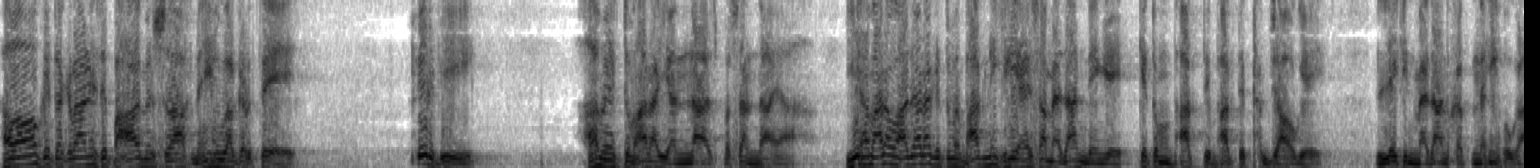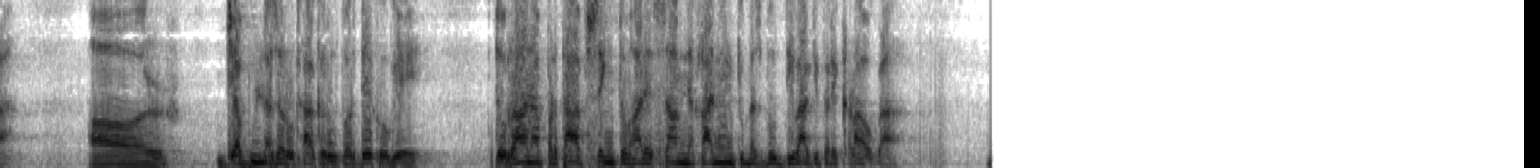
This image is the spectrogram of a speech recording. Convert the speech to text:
हवाओं के टकराने से पहाड़ में सुराख नहीं हुआ करते। फिर भी हमें तुम्हारा ये अंदाज पसंद आया। ये हमारा वादा रहा कि तुम्हें भागने के लिए ऐसा मैदान देंगे कि तुम भागते भागते थक जाओगे। लेकिन मैदान खत्म नहीं होगा। और जब नज़र उठाकर ऊपर देखोगे तो राणा प्रताप सिंह तुम्हारे सामने कानून की मज़बूत दीवार की तरह खड़ा होगा।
